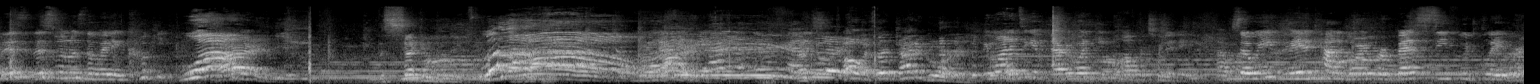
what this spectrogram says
This, this one was the winning cookie. Wow! The second group. Oh, a third category. We wanted to give everyone equal opportunity. So we made a category for best seafood flavor.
